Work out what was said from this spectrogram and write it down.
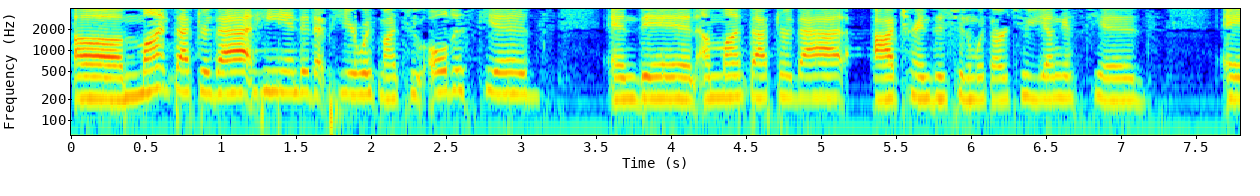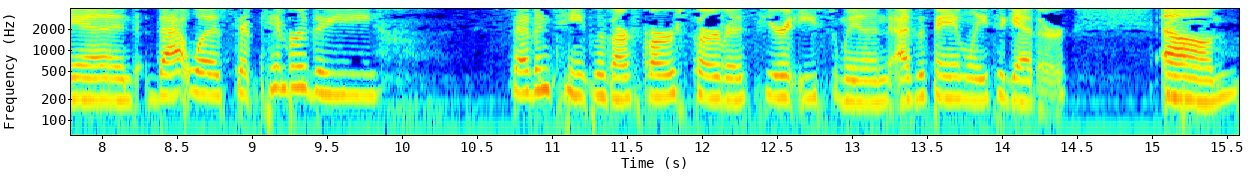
a month after that, he ended up here with my two oldest kids. And then a month after that, I transitioned with our two youngest kids. And that was September the 17th was our first service here at East Wind as a family together. Um,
